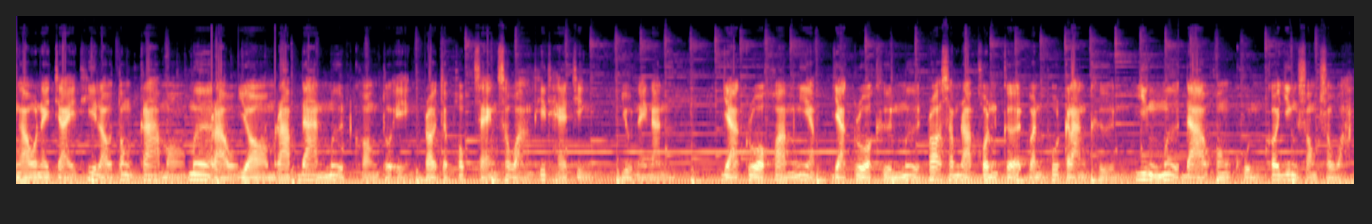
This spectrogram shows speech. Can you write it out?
เงาในใจที่เราต้องกล้ามอง เมื่อเรายอมรับด้านมืดของตัวเอง เราจะพบแสงสว่างที่แท้จริงอยู่ในนั้น อย่ากลัวความเงียบ อย่ากลัวคืนมืด เพราะสำหรับคนเกิดวันพุธกลางคืน ยิ่งมืดดาวของคุณก็ยิ่งส่องสว่าง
